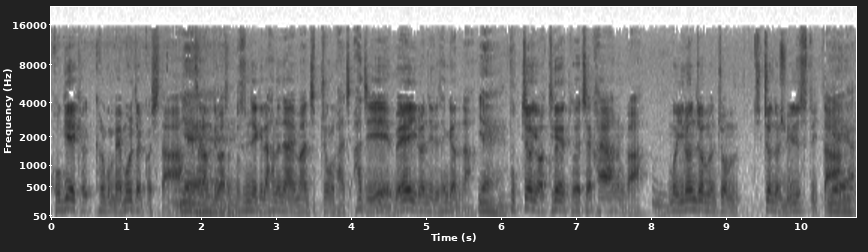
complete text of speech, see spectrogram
거기에 결, 결국 매몰될 것이다. 예. 그 사람들이 와서 무슨 얘기를 하느냐에만 집중을 가지- 하지 왜 이런 일이 생겼나? 예. 국정이 어떻게 도대체 가야 하는가? 뭐 이런 점은 좀 뒷전으로 밀릴 수도 있다. 예,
